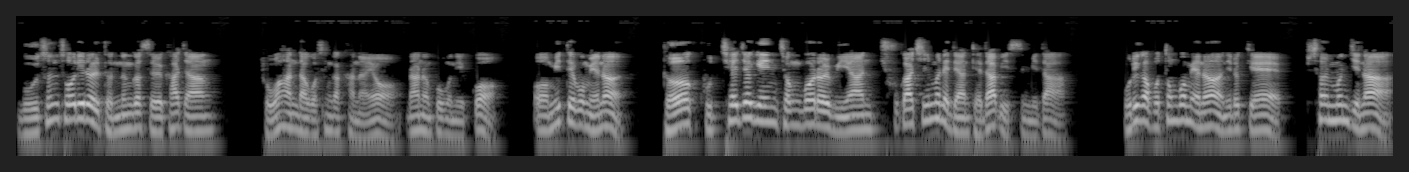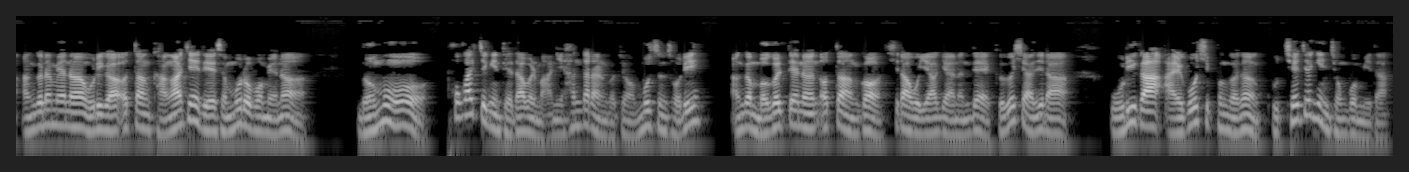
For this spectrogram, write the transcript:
무슨 소리를 듣는 것을 가장 좋아한다고 생각하나요? 라는 부분이 있고 어, 밑에 보면은 더 구체적인 정보를 위한 추가 질문에 대한 대답이 있습니다. 우리가 보통 보면은 이렇게 설문지나 안 그러면은 우리가 어떤 강아지에 대해서 물어보면은 너무 포괄적인 대답을 많이 한다는 거죠. 무슨 소리? 안 그럼 먹을 때는 어떠한 것이라고 이야기하는데 그것이 아니라 우리가 알고 싶은 것은 구체적인 정보입니다.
